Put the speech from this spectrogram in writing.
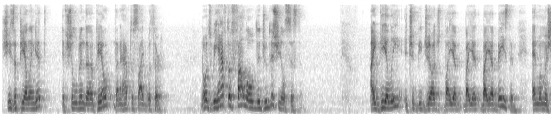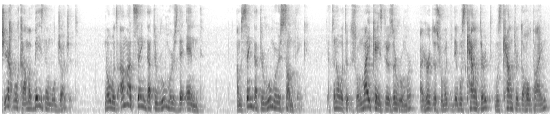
She's appealing it. If she'll win the appeal, then I have to side with her. In other words, we have to follow the judicial system. Ideally, it should be judged by a by a by a Din. And when Mashiach will come, a Din will judge it. In other words, I'm not saying that the rumor is the end. I'm saying that the rumor is something. You have to know what to do. So in my case, there's a rumor. I heard this rumor. It was countered. It was countered the whole time.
